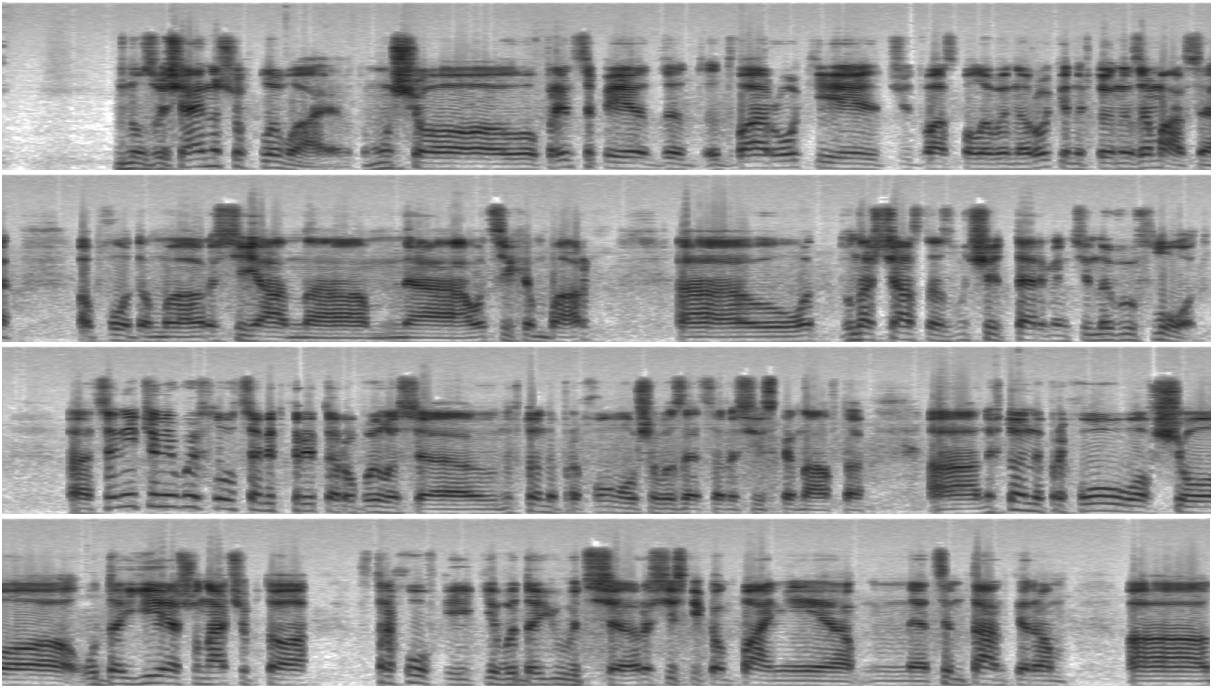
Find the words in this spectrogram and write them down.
Ну, звичайно, що впливає, тому що в принципі два роки чи два з половиною роки ніхто не займався обходом е, росіян е, е, оцих ембарг. От у нас часто звучить термін тіньовий флот. Це не тіньовий флот, це відкрито робилося. Ніхто не приховував, що везеться російська нафта. А ніхто не приховував, що удає, що, начебто, страховки, які видають російські компанії цим танкерам,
